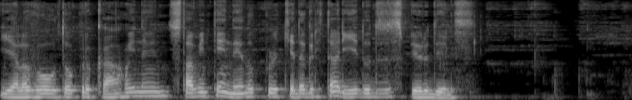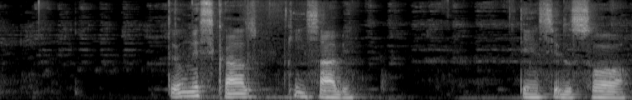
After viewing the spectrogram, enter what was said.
e ela voltou para o carro e não estava entendendo o porquê da gritaria e do desespero deles. Então, nesse caso, quem sabe tenha sido só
